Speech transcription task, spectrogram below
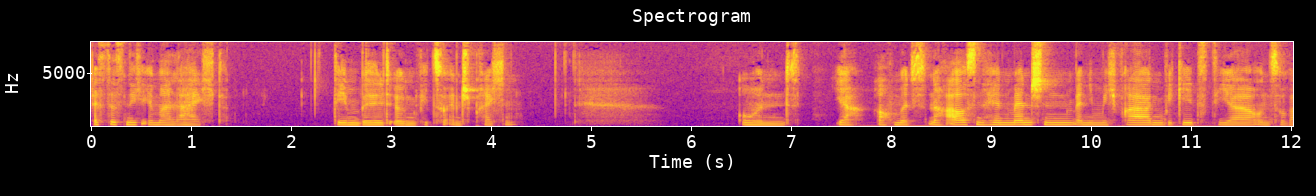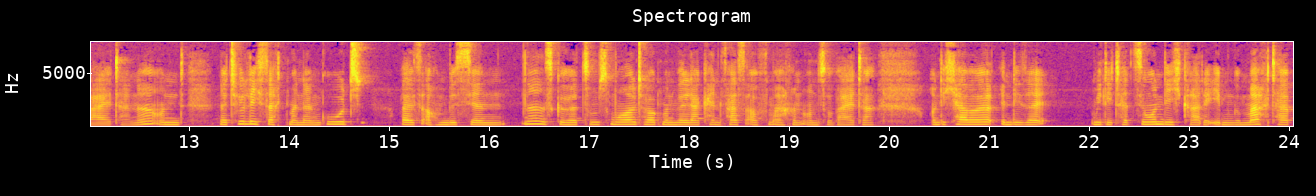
ist es nicht immer leicht, dem Bild irgendwie zu entsprechen. Und ja, auch mit nach außen hin Menschen, wenn die mich fragen, wie geht's dir und so weiter. Ne? Und natürlich sagt man dann gut, weil es auch ein bisschen, ne, es gehört zum Smalltalk, man will da kein Fass aufmachen und so weiter. Und ich habe in dieser Meditation, die ich gerade eben gemacht habe,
